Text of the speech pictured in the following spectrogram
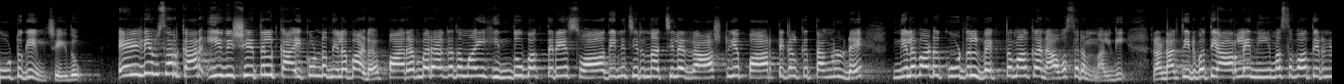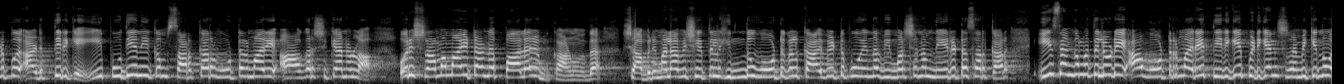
കൂട്ടുകയും ചെയ്തു. എൽ ഡി എഫ് സർക്കാർ ഈ വിഷയത്തിൽ കൈക്കൊണ്ട നിലപാട് പരമ്പരാഗതമായി ഹിന്ദു ഭക്തരെ സ്വാധീനിച്ചിരുന്ന ചില രാഷ്ട്രീയ പാർട്ടികൾക്ക് തങ്ങളുടെ നിലപാട് കൂടുതൽ വ്യക്തമാക്കാൻ അവസരം നൽകി. രണ്ടായിരത്തി ഇരുപത്തി ആറിലെ നിയമസഭാ തിരഞ്ഞെടുപ്പ് അടുത്തിരിക്കെ ഈ പുതിയ നീക്കം സർക്കാർ വോട്ടർമാരെ ആകർഷിക്കാനുള്ള ഒരു ശ്രമമായിട്ടാണ് പലരും കാണുന്നത്. ശബരിമല വിഷയത്തിൽ ഹിന്ദു വോട്ടുകൾ കൈവിട്ടു പോയെന്ന വിമർശനം നേരിട്ട സർക്കാർ ഈ സംഗമത്തിലൂടെ ആ വോട്ടർമാരെ തിരികെ പിടിക്കാൻ ശ്രമിക്കുന്നു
